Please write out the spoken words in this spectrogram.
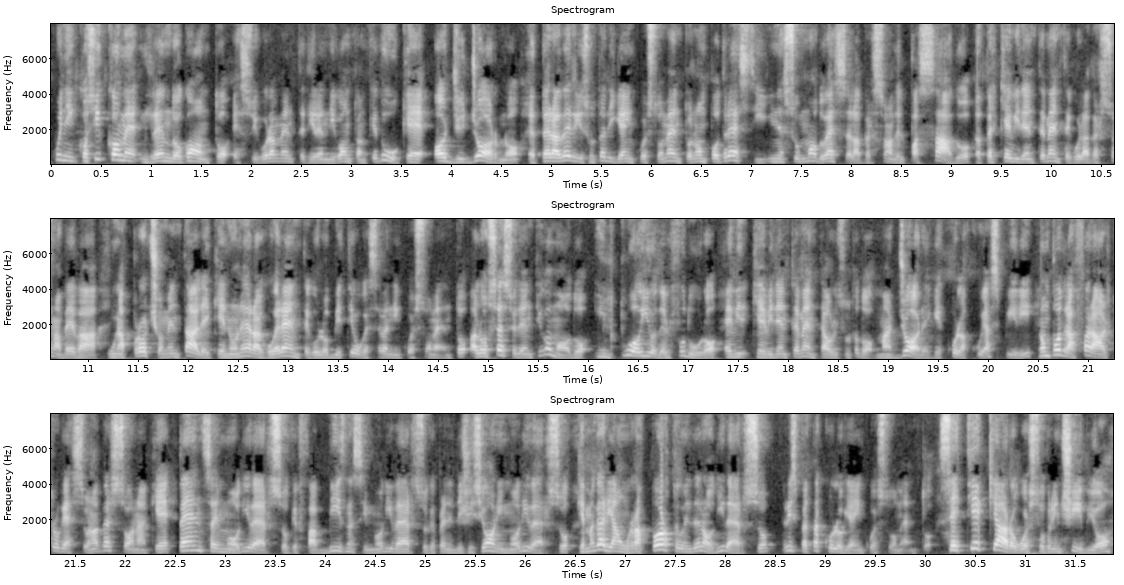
Quindi, così come mi rendo conto, e sicuramente ti rendi conto anche tu, che oggigiorno, eh, per avere i risultati che hai in questo momento, non potresti in nessun modo essere la persona del passato, eh, perché evidentemente quella persona aveva un approccio mentale che non era coerente con l'obiettivo che stai avendo in questo momento, allo stesso identico modo il tuo io del futuro, evi- che evidentemente ha un risultato maggiore che quello a cui aspiri, non potrà far altro che essere una persona che pensa in modo diverso, che fa business in modo diverso, che prende decisioni in modo diverso, che magari ha un rapporto con il denaro diverso rispetto a quello che hai in questo momento. Se ti è chiaro questo principio,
